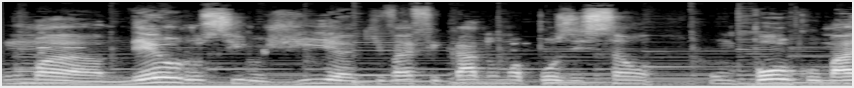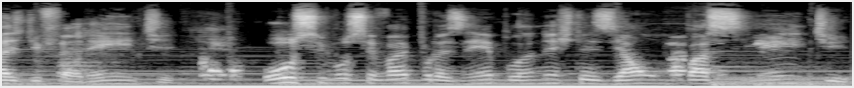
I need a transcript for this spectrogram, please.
uma neurocirurgia que vai ficar numa posição um pouco mais diferente, ou se você vai, por exemplo, anestesiar um paciente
